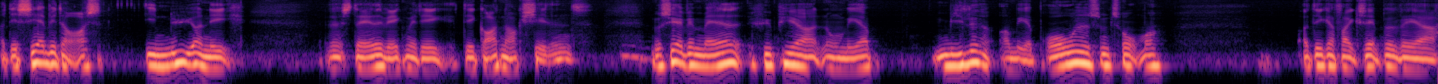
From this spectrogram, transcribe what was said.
Og det ser vi da også i ny og næ øh, stadigvæk, men det, det er godt nok sjældent. Nu ser vi meget hyppigere nogle mere milde og mere brogede symptomer. Og det kan for eksempel være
